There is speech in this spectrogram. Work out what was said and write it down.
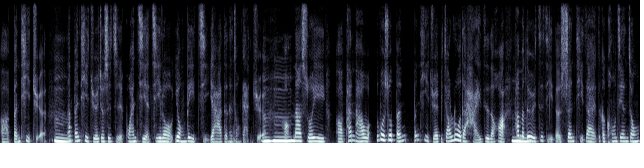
呃本体觉。嗯，那本体觉就是指关节肌肉用力挤压的那种感觉。嗯哼，好、那所以呃，攀爬如果说本本体觉比较弱的孩子的话，他们嗯对于自己的身体在这个空间中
